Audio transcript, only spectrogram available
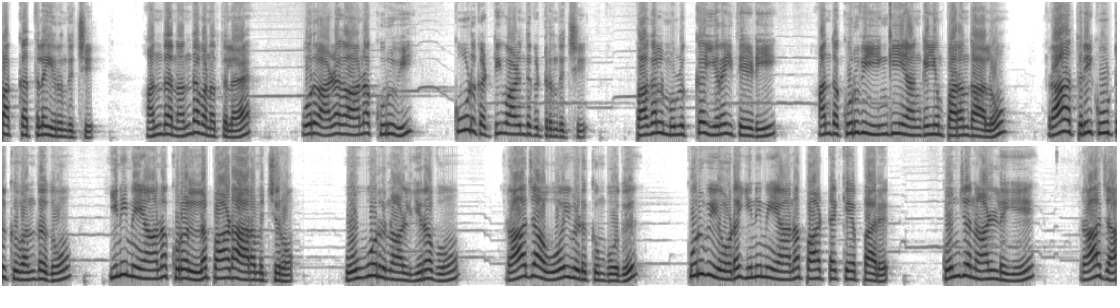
பக்கத்துல இருந்துச்சு. அந்த நந்தவனத்துல ஒரு அழகான குருவி கூடு கட்டி வாழ்ந்துகிட்டு இருந்துச்சு பகல் முழுக்க இறை தேடி அந்த குருவி இங்கேயும் அங்கேயும் பறந்தாலும் ராத்திரி கூட்டுக்கு வந்ததும் இனிமையான குரல்ல பாட ஆரம்பிச்சிரும். ஒவ்வொரு நாள் இரவும் ராஜா ஓய்வெடுக்கும்போது குருவியோட இனிமையான பாட்டை கேட்பாரு கொஞ்ச நாள்லயே ராஜா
